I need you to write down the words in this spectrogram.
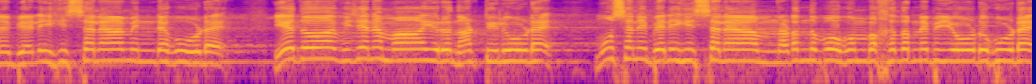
നബി അലിഹിസലാമിൻ്റെ കൂടെ ഏതോ വിജനമായൊരു നാട്ടിലൂടെ മൂസ നബി അലിഹിസലാം നടന്നു പോകുമ്പോൾ ഖദർ നബിയോടുകൂടെ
